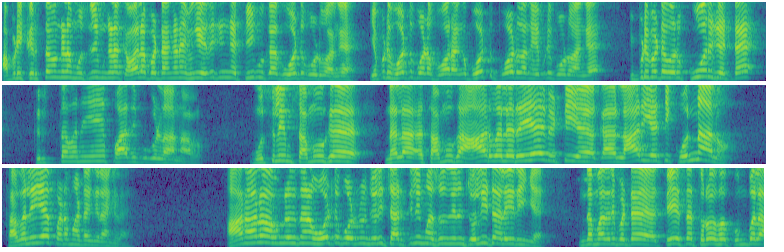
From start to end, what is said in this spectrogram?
அப்படி கிறிஸ்தவங்களும் முஸ்லீம்களும் கவலைப்பட்டாங்கன்னா இவங்க எதுக்குங்க திமுகவுக்கு ஓட்டு போடுவாங்க? எப்படி ஓட்டு போட போகிறாங்க ஓட்டு போடுவாங்க எப்படி போடுவாங்க? இப்படிப்பட்ட ஒரு கூறுகட்ட கிறிஸ்தவனே பாதிப்புக்குள்ளானாலும் முஸ்லீம் சமூக நல சமூக ஆர்வலரையே வெட்டி க- லாரி ஏற்றி கொன்னாலும் கவலையே பட மாட்டேங்கிறாங்களே. ஆனாலும் அவங்களுக்கு தானே ஓட்டு போடணும்னு சொல்லி சர்ச்சிலையும் மசூதியிலும் சொல்லிட்டு அலையிறீங்க. இந்த மாதிரிப்பட்ட தேச துரோக கும்பலை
